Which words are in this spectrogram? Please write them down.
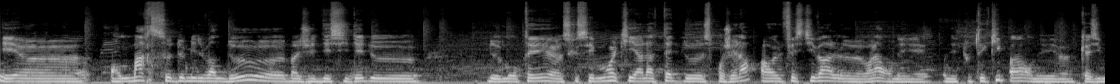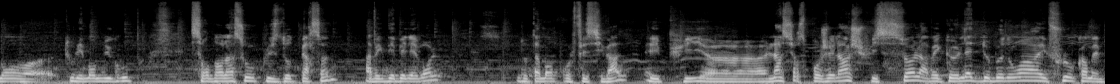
Et euh, en mars 2022, euh, bah, j'ai décidé de, de monter, parce que c'est moi qui est à la tête de ce projet-là. Alors le festival, voilà, on est, on est toute l'équipe, hein, on est quasiment tous les membres du groupe sont dans l'assaut, plus d'autres personnes, avec des bénévoles, notamment pour le festival. Et puis là, sur ce projet-là, je suis seul avec l'aide de Benoît et Flo quand même.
